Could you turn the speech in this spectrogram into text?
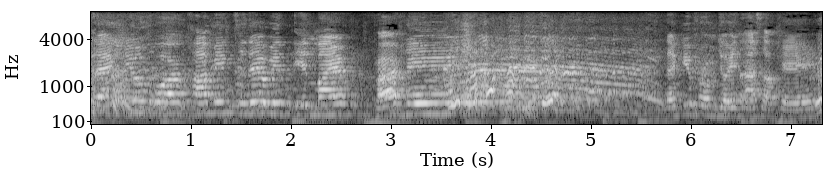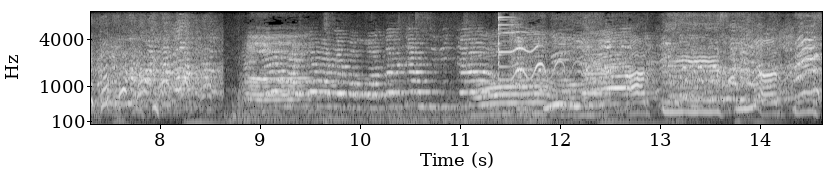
Thank you for coming today with in my party. Thank you from join us, okay? Uh, Ada mau foto, Cong, sini, Cong. Artis, artis.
